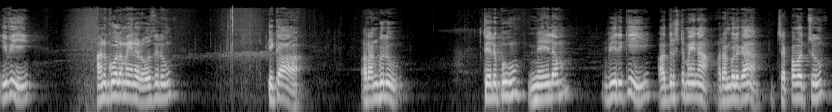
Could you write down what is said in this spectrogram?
ఇవి అనుకూలమైన రోజులు. ఇక రంగులు తెలుపు నీలం వీరికి అదృష్టమైన రంగులుగా చెప్పవచ్చు.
